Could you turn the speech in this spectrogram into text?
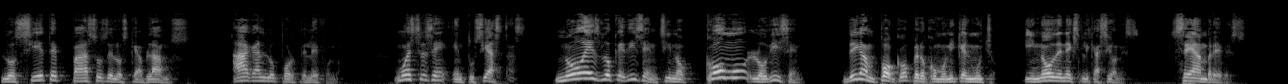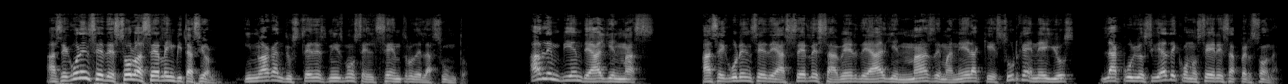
Los siete pasos de los que hablamos. Háganlo por teléfono. Muéstrese entusiastas. No es lo que dicen, sino cómo lo dicen. Digan poco, pero comuniquen mucho. Y no den explicaciones. Sean breves. Asegúrense de solo hacer la invitación y no hagan de ustedes mismos el centro del asunto. Hablen bien de alguien más. Asegúrense de hacerles saber de alguien más de manera que surja en ellos la curiosidad de conocer esa persona.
